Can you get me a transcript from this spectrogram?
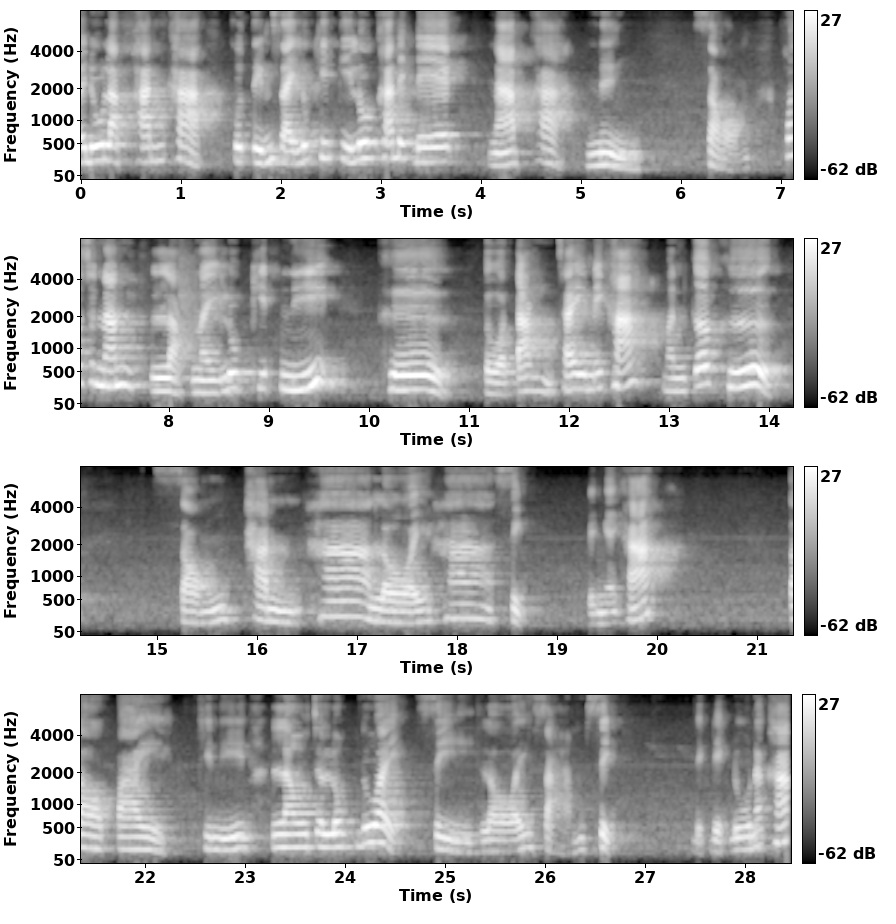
ปดูหลักพันค่ะครูติ๋มใส่ลูกคิดกี่ลูกคะเด็กๆ นับค่ะหนึ่งสองเพราะฉะนั้นหลักในลูกคิดนี้ คือตัวตั้งใช่ไหมคะ มันก็คือ 2,550 เป็นไงคะ ต่อไปทีนี้เราจะลบด้วย 430 เด็กๆดูนะคะ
